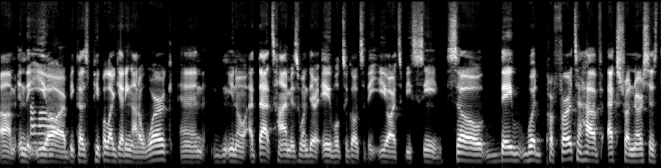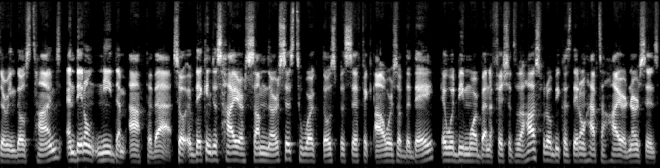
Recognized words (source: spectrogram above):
Um, in the Oh. ER because people are getting out of work. And, you know, at that time is when they're able to go to the ER to be seen. So they would prefer to have extra nurses during those times and they don't need them after that. So if they can just hire some nurses to work those specific hours of the day, it would be more beneficial to the hospital because they don't have to hire nurses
